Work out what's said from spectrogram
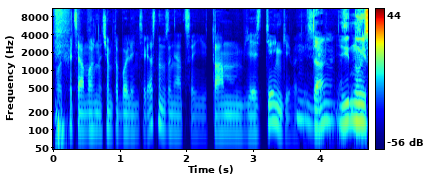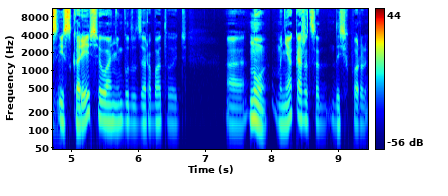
Вот, хотя можно чем-то более интересным заняться, и там есть деньги. В этой да, и, ну, и, и, скорее всего, они будут зарабатывать Uh, ну, мне кажется, до сих пор,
